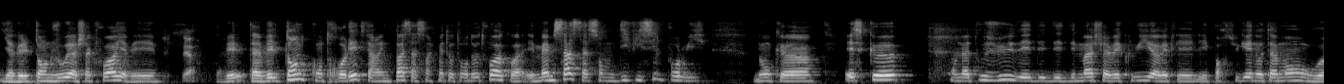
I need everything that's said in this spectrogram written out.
il y avait le temps de jouer à chaque fois. Il y avait, tu avais, le temps de contrôler, de faire une passe à 5 mètres autour de toi, quoi. Et même ça, ça semble difficile pour lui. Donc, euh, est-ce que on a tous vu des, des, des, matchs avec lui, avec les, les Portugais notamment, où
